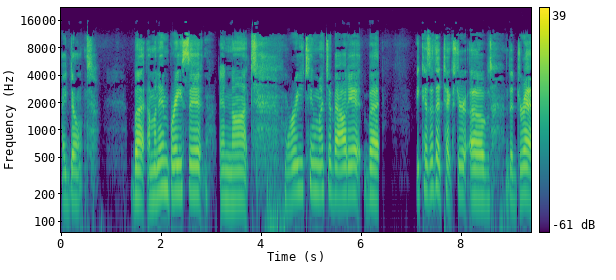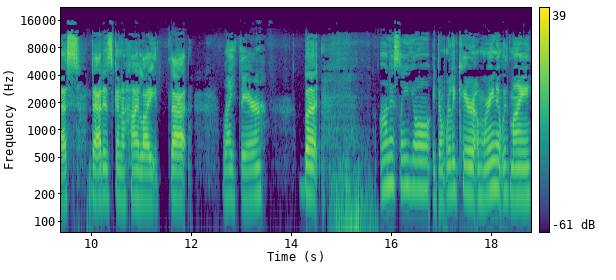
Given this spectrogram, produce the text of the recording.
I don't. But I'm going to embrace it and not worry too much about it. But because of the texture of the dress, that is going to highlight that right there. But honestly, y'all, I don't really care. I'm wearing it with my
